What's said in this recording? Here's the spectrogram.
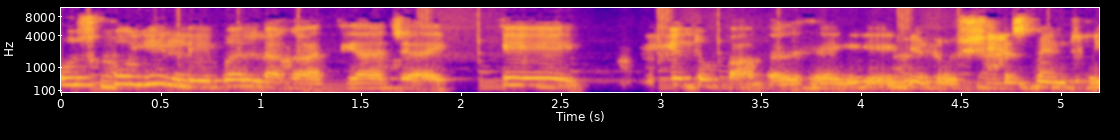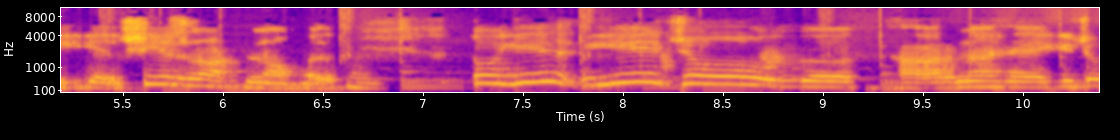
उसको ये लेबल लगा दिया जाए कि ये तो पागल है ये you know she is mentally ill she is not normal तो ये ये जो धारणा है ये जो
